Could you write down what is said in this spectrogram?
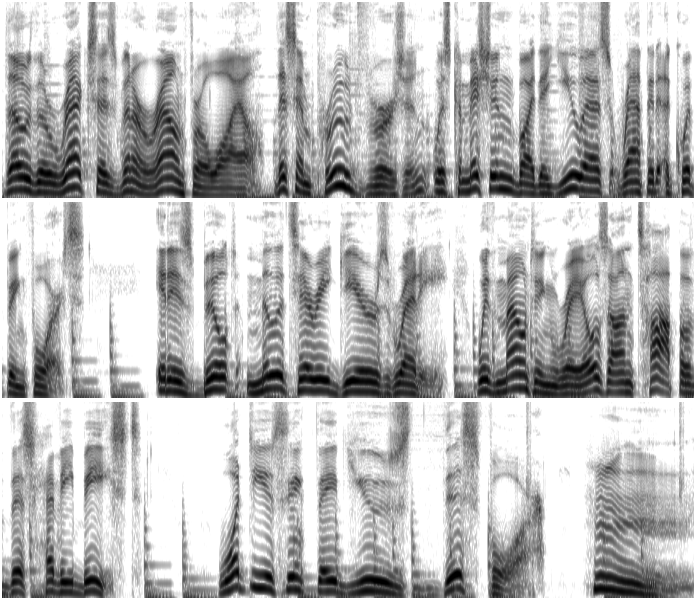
Though the Rex has been around for a while, this improved version was commissioned by the U.S. Rapid Equipping Force. It is built military gears ready, with mounting rails on top of this heavy beast. What do you think they'd use this for? Hmm.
